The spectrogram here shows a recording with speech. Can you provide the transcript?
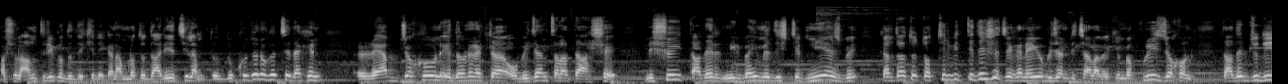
আসলে আন্তরিকতা দেখিনি। কারণ আমরা তো দাঁড়িয়েছিলাম। তো দুঃখজনক হচ্ছে, দেখেন, র্যাব যখন এ ধরনের একটা অভিযান চালাতে আসে, নিশ্চয়ই তাদের নির্বাহী ম্যাজিস্ট্রেট নিয়ে আসবে। কারণ তারা তো তথ্যের ভিত্তিতে এসেছে এখানে এই অভিযানটি চালাবে। কিংবা পুলিশ যখন তাদের যদি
